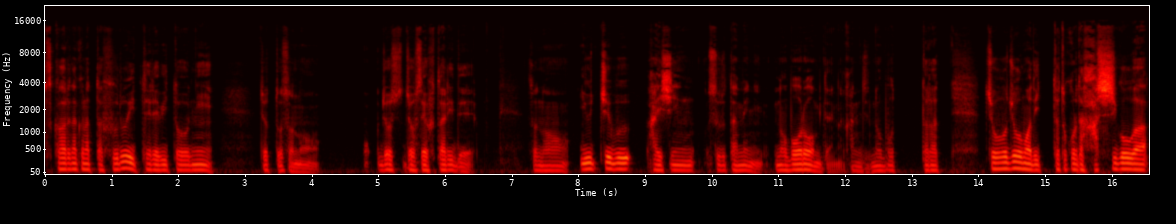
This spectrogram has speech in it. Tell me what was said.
使われなくなった古いテレビ塔に、ちょっとその、女女性2人で、その、YouTube 配信するために登ろうみたいな感じで登ってたら、頂上まで行ったところではしごが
